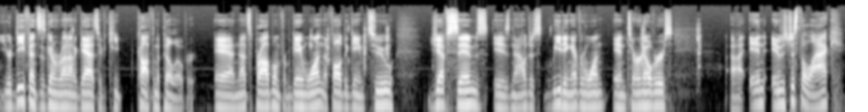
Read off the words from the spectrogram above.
your defense is going to run out of gas if you keep coughing the pill over. And that's a problem from game one that followed to game two. Jeff Sims is now just leading everyone in turnovers. Uh, and it was just the lack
